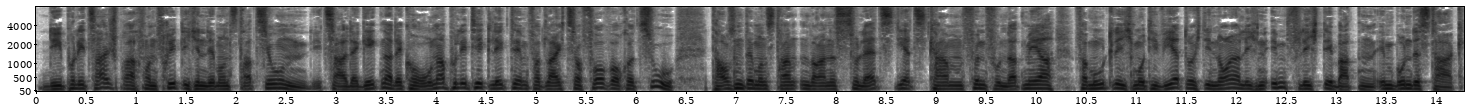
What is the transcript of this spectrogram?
Die Polizei sprach von friedlichen Demonstrationen. Die Zahl der Gegner der Corona-Politik legte im Vergleich zur Vorwoche zu. 1000 Demonstranten waren es zuletzt. Jetzt kamen 500 mehr, vermutlich motiviert durch die neuerlichen Impfpflichtdebatten im Bundestag.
